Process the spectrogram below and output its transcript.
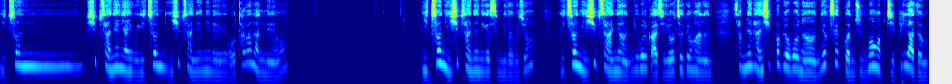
2014년이 아니고 2024년이네요. 오타가 났네요. 2024년이겠습니다. 그죠? 2024년 6월까지 요 적용하는 3년 한시법 요거는 역세권, 중공업지, 빌라 등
